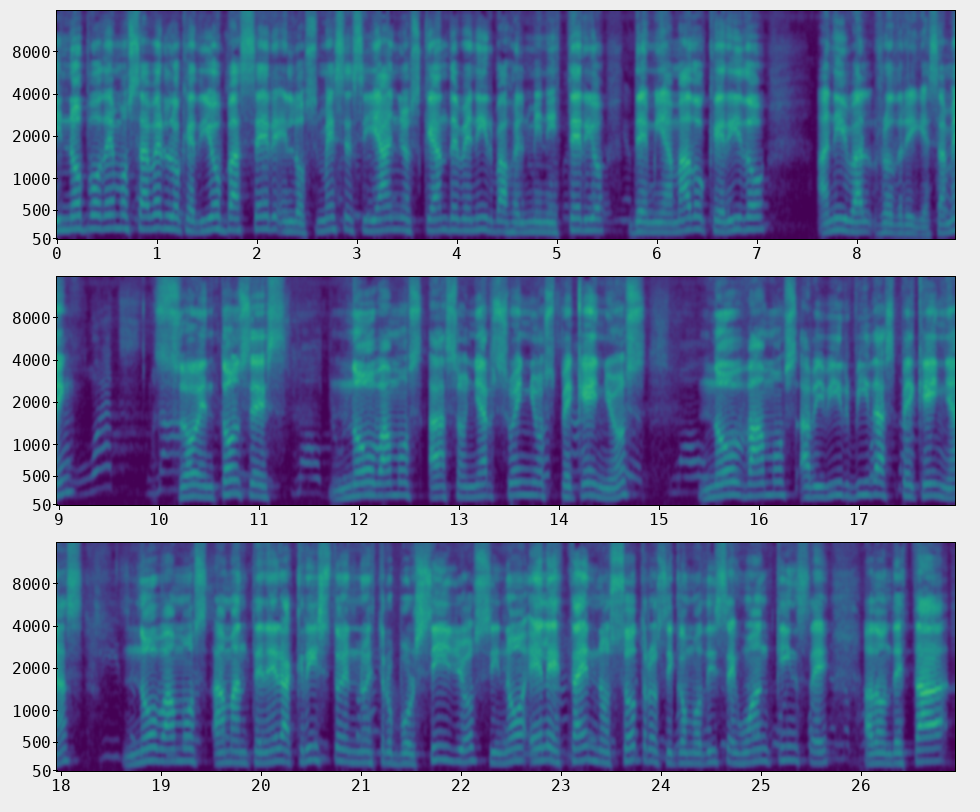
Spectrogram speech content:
y no podemos saber lo que Dios va a hacer en los meses y años que han de venir bajo el ministerio de mi amado querido Aníbal Rodríguez. Amén. So, entonces, no vamos a soñar sueños pequeños, no vamos a vivir vidas pequeñas, no vamos a mantener a Cristo en nuestros bolsillos, sino Él está en nosotros y como dice Juan 15, a donde está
